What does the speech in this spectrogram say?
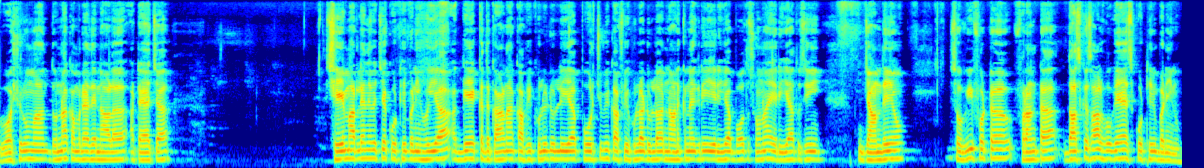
ਵਾਸ਼ਰੂਮ ਆ, ਦੋਨਾਂ ਕਮਰਿਆਂ ਦੇ ਨਾਲ ਅਟੈਚ ਆ। 6 ਮਰਲਿਆਂ ਦੇ ਵਿੱਚ ਇਹ ਕੋਠੀ ਬਣੀ ਹੋਈ ਆ, ਅੱਗੇ ਇੱਕ ਦੁਕਾਨ ਆ, ਕਾਫੀ ਖੁੱਲੀ ਡੁੱਲੀ ਆ ਪੋਰਚ ਵੀ ਕਾਫੀ ਖੁੱਲਾ ਡੁੱਲਾ ਨਾਨਕ ਨਗਰੀ ਏਰੀਆ ਬਹੁਤ ਸੋਹਣਾ ਏਰੀਆ ਤੁਸੀਂ ਜਾਣਦੇ ਹੋ। ਸੋ 20 ਫੁੱਟ ਫਰੰਟ ਆ 10 ਕੁ ਸਾਲ ਹੋ ਗਿਆ ਇਸ ਕੋਠੀ ਨੂੰ ਬਣੀ ਨੂੰ।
